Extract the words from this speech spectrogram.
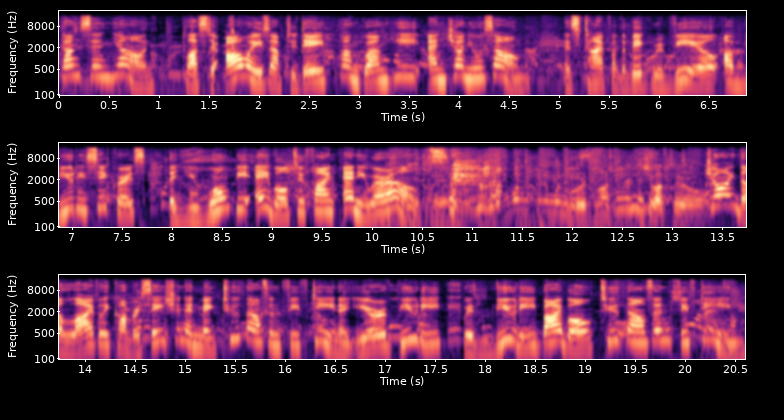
Kang Seung-yeon, plus the always up-to-date Hwang Kwang-hee and Chun Yo-sung. It's time for the big reveal of beauty secrets that you won't be able to find anywhere else. Join the lively conversation and make 2015 a year of beauty with Beauty Bible 2015.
